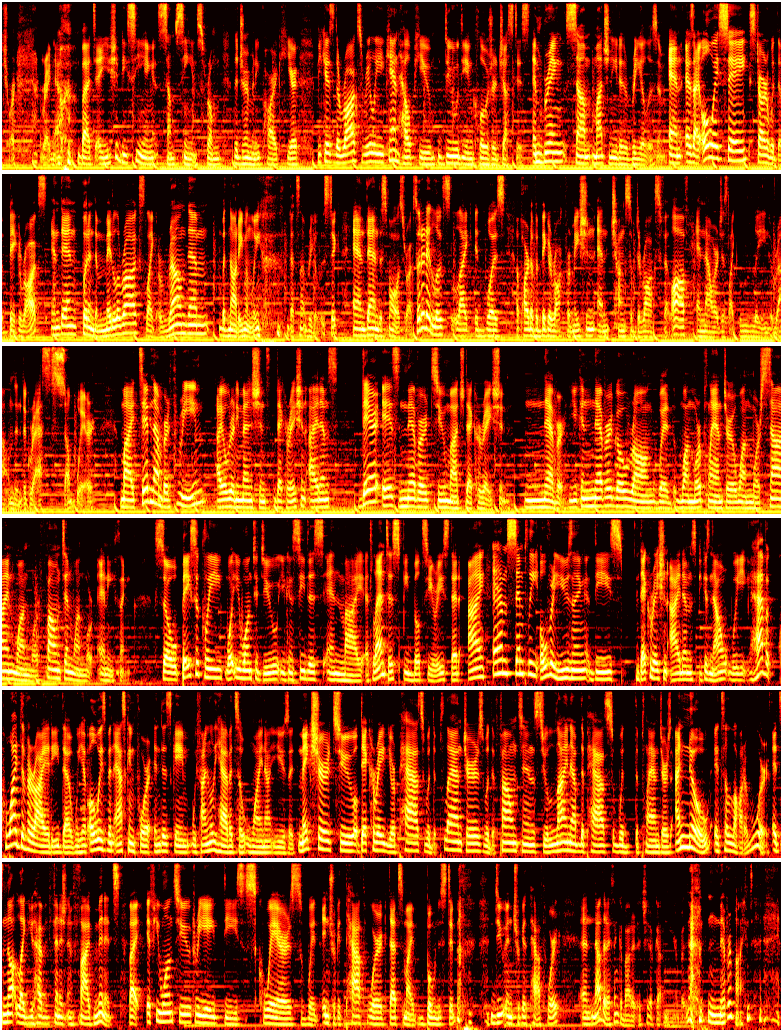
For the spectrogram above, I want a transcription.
sure right now, but uh, you should be seeing some scenes from the Germany park here because the rocks really can help you do the enclosure justice and bring some much needed realism. And as I always say, start with the big rocks and then put in the middle rocks like around them, but not evenly. That's not realistic. And then the smallest rock so that it looks like it was a part of a bigger rock formation and chunks of the rocks fell off and now are just like laying around in the grass somewhere. My tip number three, I already mentioned decoration items. There is never too much decoration. Never. You can never go wrong with one more planter, one more sign, one more fountain, one more anything. So basically what you want to do, you can see this in my Atlantis speed build series that I am simply overusing these decoration items because now we have a, quite the variety that we have always been asking for in this game. We finally have it, so why not use it? Make sure to decorate your paths with the planters, with the fountains, to line up the paths with the planters. I know it's a lot of work. It's not like you have it finished in five minutes, but if you want to create these squares with intricate path work, that's my bonus tip. Do intricate path work And now that I think about it, it should have gotten here, but never mind.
